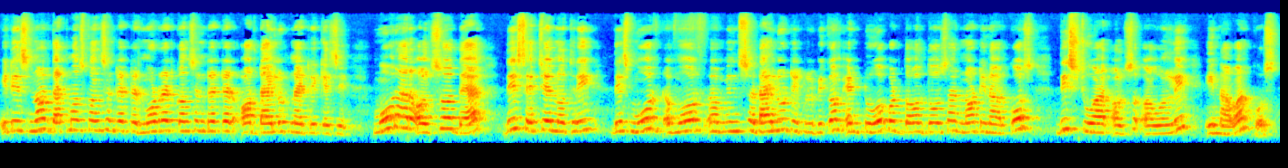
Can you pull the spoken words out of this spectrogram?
it is not that much concentrated moderate concentrated or dilute nitric acid. More are also there. This HNO3 this more more uh, means dilute it will become N2O but all those are not in our course. These two are also only in our course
